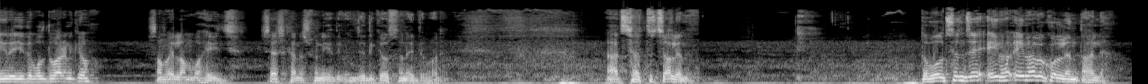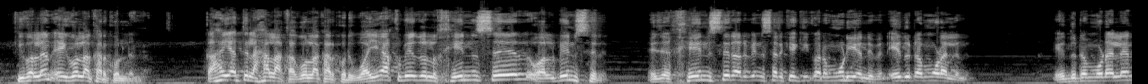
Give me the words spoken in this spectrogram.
ইংরেজিতে বলতে পারেন কেউ? সময় লম্বা হয়েছে শেষখানে শুনিয়ে দিবেন, যদি কেউ শোনাইতে পারে। আচ্ছা তো চলেন। তো বলছেন যে, এইভাবে এইভাবে করলেন তাহলে। কি করলেন? এই গোলাকার করলেন। কাহাইয়াতিল হালাকা, গোলাকার করে। ওয়াইয়াকবেদুল খিনসের ওয়াল বিনসের। এই যে খিনসের আর বিনসেরকে কি করে মুড়িয়ে নেবেন? এই দুটা মোড়ালেন। এই দুটো মোড়ালেন,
